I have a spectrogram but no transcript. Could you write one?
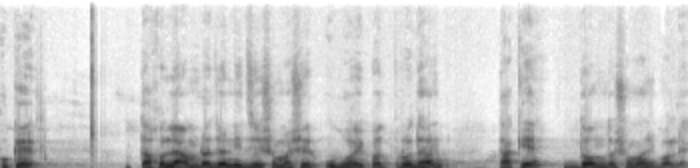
ওকে? তাহলে আমরা জানি যে সমাসের উভয় পদ প্রধান, তাকে দ্বন্দ্ব সমাস বলে।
